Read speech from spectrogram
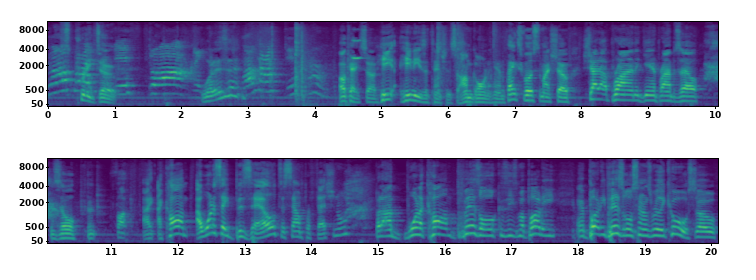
It's pretty dope. what is it? Okay, so he he needs attention, so I'm going to him. Thanks for listening to my show. Shout out Brian again, Brian Bizzell. Bizzell. B- fuck, I, I call him. I want to say Bizzell to sound professional, but I want to call him Bizzle because he's my buddy, and Buddy Bizzle sounds really cool. So,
